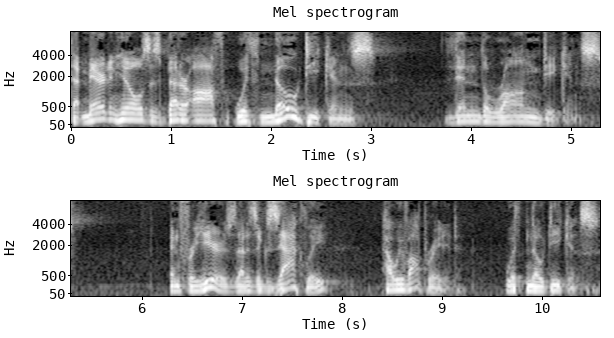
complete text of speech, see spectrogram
that Meriden Hills is better off with no deacons than the wrong deacons. And for years, that is exactly how we've operated with no deacons.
